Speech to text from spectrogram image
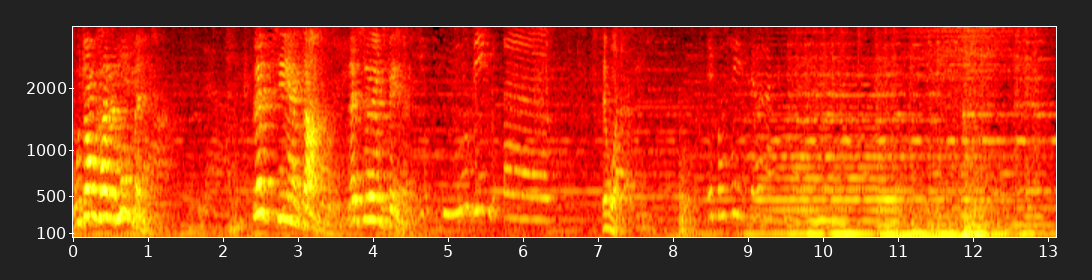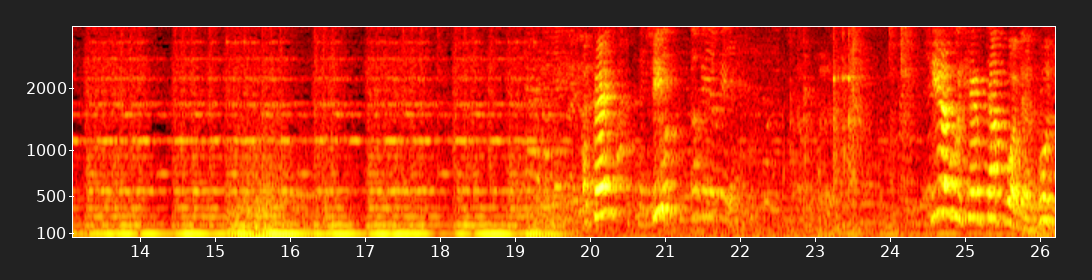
We don't have a movement. Let's see an example. Let's do an experiment. It's moving. The water. ¿Cómo se dice ahora? Okay? See? Here we have tap water, good.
